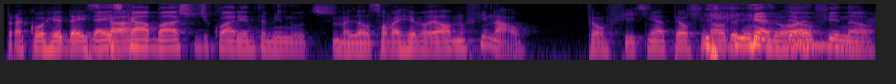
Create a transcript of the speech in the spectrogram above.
Pra correr 10k. 10k abaixo de 40 minutos. Mas ela só vai revelar no final. Então fiquem até o final do Até episódio. o final.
